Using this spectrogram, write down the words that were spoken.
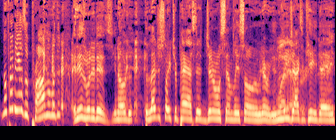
nobody has a problem with it. It is what it is. You know, the, the legislature passed it, General Assembly. So whatever. Lee Jackson King Day.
